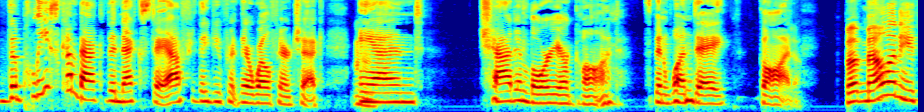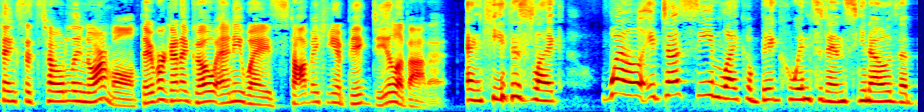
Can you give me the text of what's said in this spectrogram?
The police come back the next day after they do for their welfare check, Mhm. and Chad and Lori are gone. It's been one day, gone. Yeah. But Melanie thinks it's totally normal. They were going to go anyways. Stop making a big deal about it. And Keith is like, "Well, it does seem like a big coincidence, you know. The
